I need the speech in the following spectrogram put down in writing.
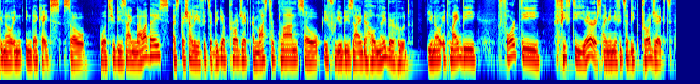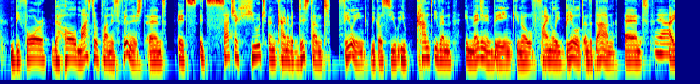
you know in in decades. So what you design nowadays especially if it's a bigger project a master plan so if you design the whole neighborhood you know it might be 40 50 years. I mean if it's a big project before the whole master plan is finished. And it's it's such a huge and kind of a distant feeling because you you can't even imagine it being you know finally built and done. And yeah. i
